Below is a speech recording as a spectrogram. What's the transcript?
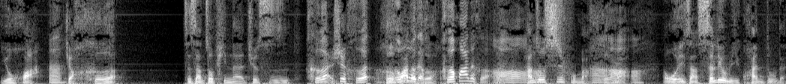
油画，嗯，叫荷。这张作品呢，就是荷是荷荷花的荷，荷花的荷哦。杭州西湖嘛，荷嘛。那我一张十六米宽度的，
